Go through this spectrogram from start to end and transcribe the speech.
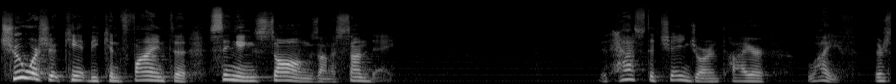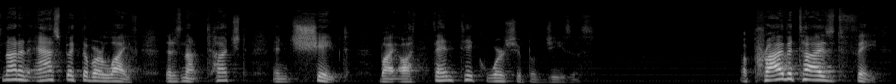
True worship can't be confined to singing songs on a Sunday. It has to change our entire life. There's not an aspect of our life that is not touched and shaped by authentic worship of Jesus. A privatized faith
